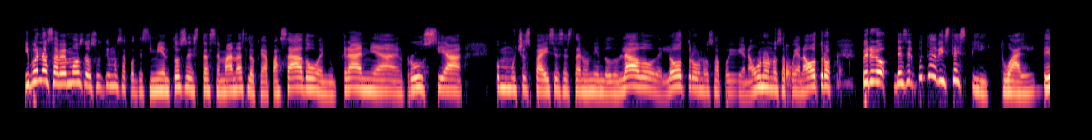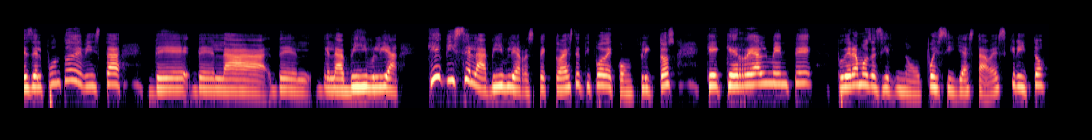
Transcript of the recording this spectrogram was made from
Y bueno, sabemos los últimos acontecimientos estas semanas, lo que ha pasado en Ucrania, en Rusia, como muchos países se están uniendo de un lado, del otro, unos apoyan a uno, unos apoyan a otro. Pero desde el punto de vista espiritual, desde el punto de vista de, la, de la Biblia, ¿Qué dice la Biblia respecto a este tipo de conflictos que, que realmente pudiéramos decir, no, pues sí, ya estaba escrito?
